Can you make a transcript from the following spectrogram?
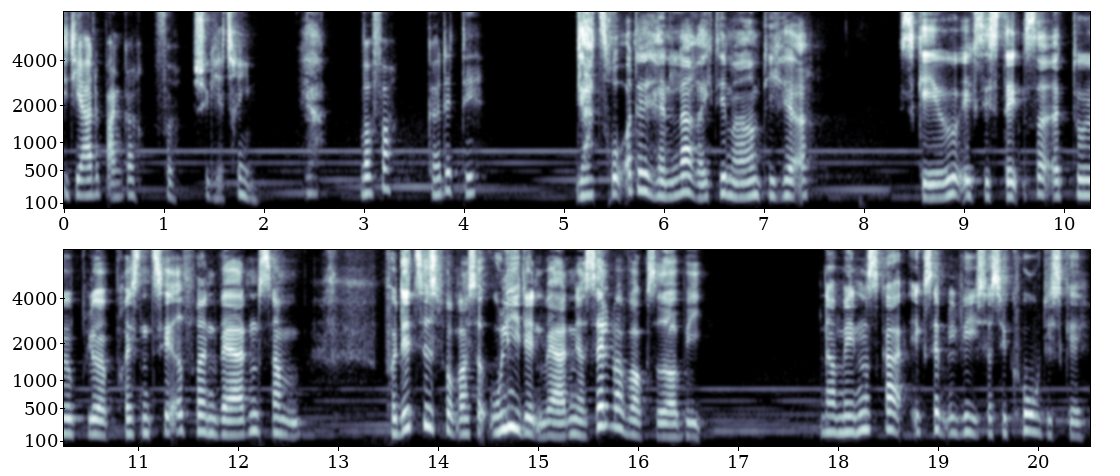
dit hjerte banker for psykiatrien. Ja. Hvorfor gør det det? Jeg tror, det handler rigtig meget om de her skæve eksistenser, at du jo bliver præsenteret for en verden, som på det tidspunkt var så ulig den verden, jeg selv var vokset op i. Når mennesker eksempelvis er psykotiske,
